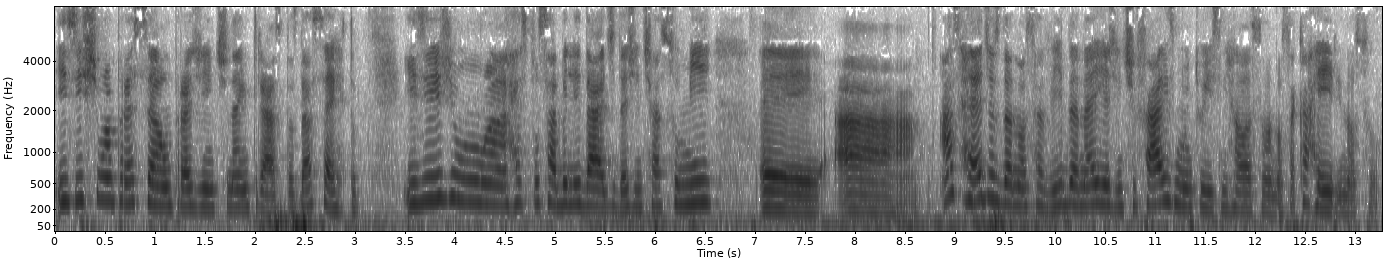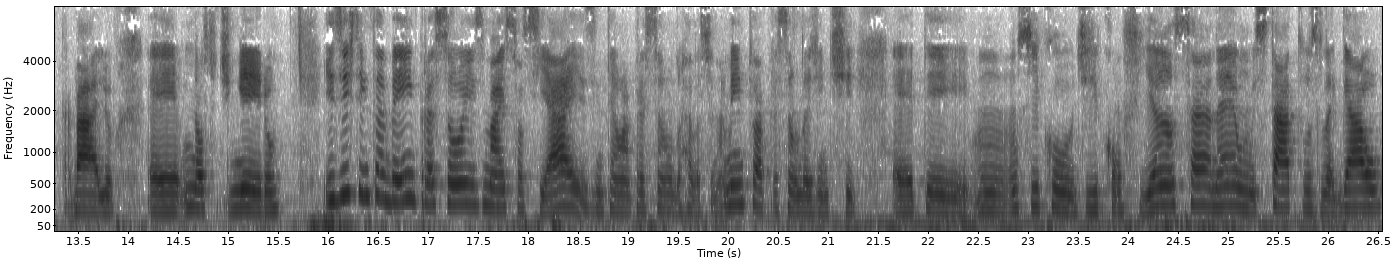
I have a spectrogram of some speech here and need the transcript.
Existe uma pressão para a gente, né, entre aspas, dar certo. Exige uma responsabilidade da gente assumir é, a, as rédeas da nossa vida, né? E a gente faz muito isso em relação à nossa carreira, em nosso trabalho, é, em nosso dinheiro. Existem também pressões mais sociais, então a pressão do relacionamento, a pressão da gente é, ter um, um ciclo de confiança, né? Um status legal.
